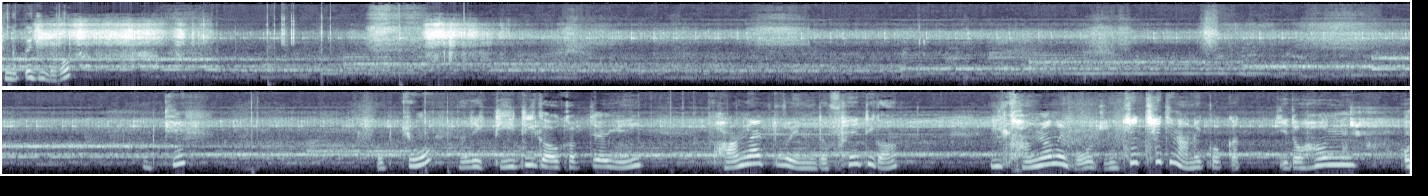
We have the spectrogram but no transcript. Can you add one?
중계 빼준다고? 뭐지? 없죠? 아직 디디가 갑자기 방해할 수도 있습니다. 프레디가 이 가면을 보고 눈치채진 않을 것 같기도 한. 어,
